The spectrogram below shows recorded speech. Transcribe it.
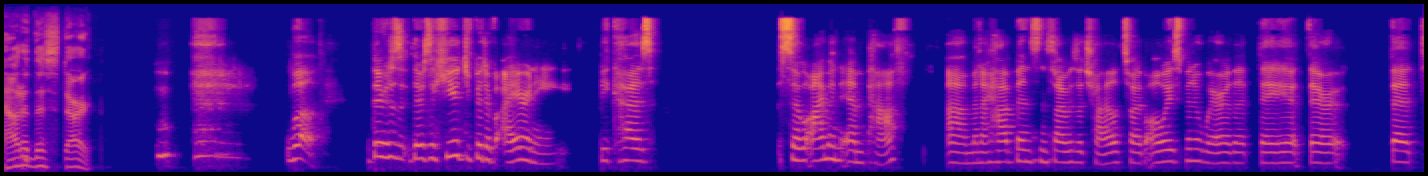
How did this start? Well, there's there's a huge bit of irony because so I'm an empath, um, and I have been since I was a child. So I've always been aware that they they're that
